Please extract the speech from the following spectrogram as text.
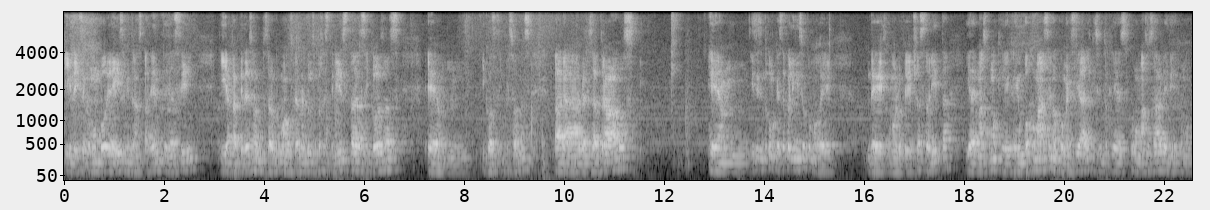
y le hice como un body ahí semi-transparente y así, y a partir de eso empezaron como a buscarme algunos otros estilistas y cosas, em, y cosas y personas, para realizar trabajos. Em, y sí, siento como que este fue el inicio como de, de como lo que he hecho hasta ahorita, y además como que caí un poco más en lo comercial, que siento que es como más usable, y dije como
